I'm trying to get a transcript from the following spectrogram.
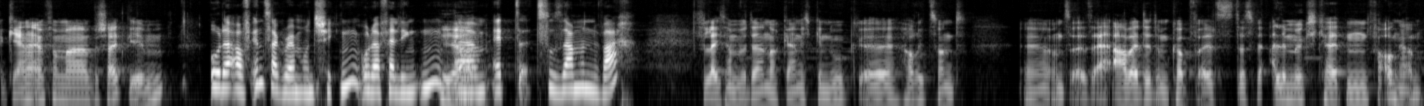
gerne einfach mal Bescheid geben. Oder auf Instagram uns schicken oder verlinken. Ja. Ähm, zusammenwach. Vielleicht haben wir da noch gar nicht genug äh, Horizont äh, uns als erarbeitet im Kopf, als dass wir alle Möglichkeiten vor Augen haben.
